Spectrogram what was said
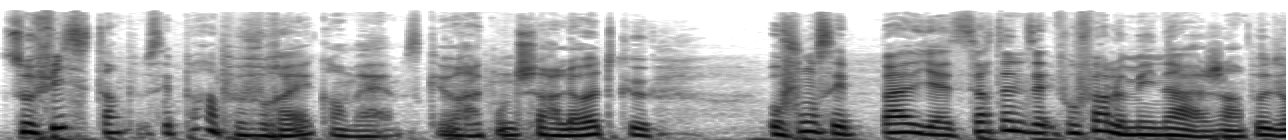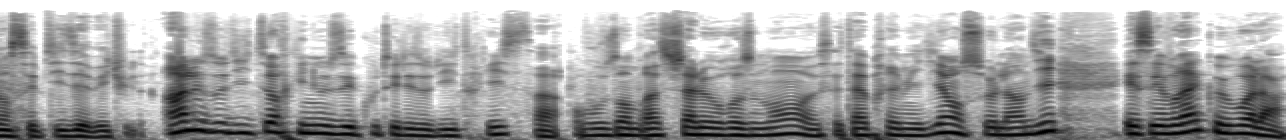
Sophie, c'est pas un peu vrai quand même ce que raconte Charlotte que au fond c'est pas, il y a certaines, il faut faire le ménage un peu dans ces petites habitudes. Hein, les auditeurs qui nous écoutent et les auditrices, on vous embrasse chaleureusement euh, cet après-midi, en ce lundi, et c'est vrai que voilà,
